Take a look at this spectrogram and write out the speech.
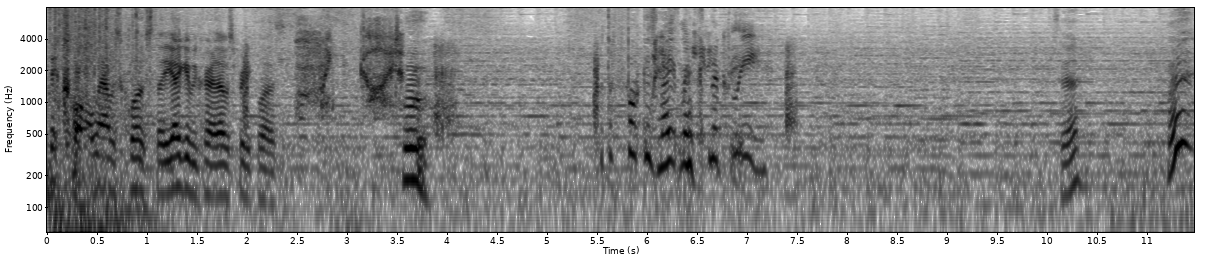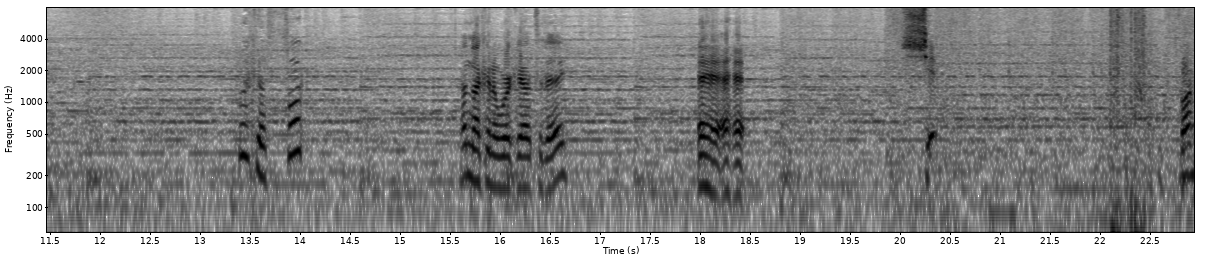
the call, that was close though. You gotta give me credit, that was pretty close. Oh my god. Whew. What the fuck is Nightmare gonna be? Is that? What? What the fuck? I'm not gonna work out today. Shit. Fuck.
